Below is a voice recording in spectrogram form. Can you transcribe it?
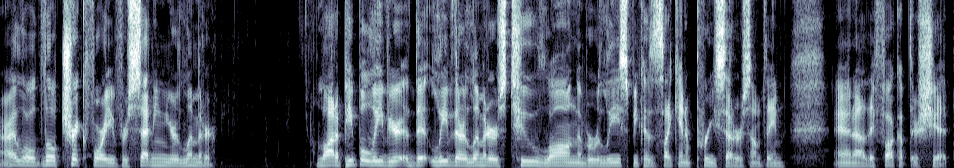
All right, little, little trick for you for setting your limiter. A lot of people leave your leave their limiters too long of a release because it's like in a preset or something, and uh, they fuck up their shit.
